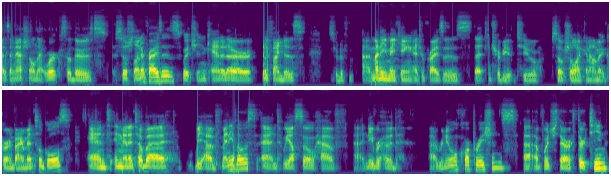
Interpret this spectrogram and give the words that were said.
it's a national network. So there's social enterprises, which in Canada are defined as sort of uh, money-making enterprises that contribute to social, economic, or environmental goals. And in Manitoba, we have many of those, and we also have uh, neighborhood uh, renewal corporations, uh, of which there are 13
